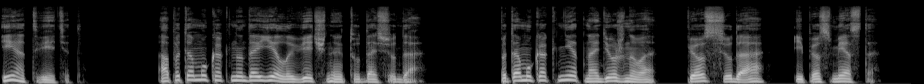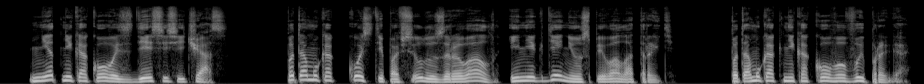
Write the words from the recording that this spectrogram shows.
и ответит. А потому как надоело вечное туда-сюда. Потому как нет надежного «пес сюда» и «пес места». Нет никакого «здесь и сейчас». Потому как кости повсюду зарывал и нигде не успевал отрыть. Потому как никакого выпрыга.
